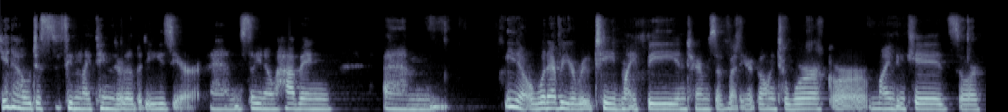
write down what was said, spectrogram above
you know, just feeling like things are a little bit easier. And so, you know, having, um, you know, whatever your routine might be in terms of whether you're going to work or minding kids or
